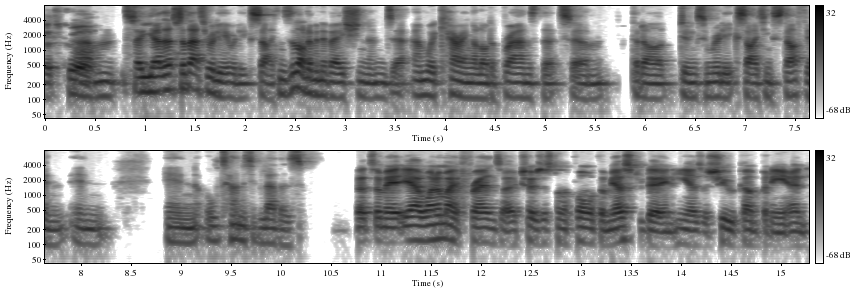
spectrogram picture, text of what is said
That's cool. Um, so yeah, that, so that's really really exciting. There's a lot of innovation, and uh, and we're carrying a lot of brands that um, that are doing some really exciting stuff in in in alternative leathers. That's amazing. Yeah, one of my friends, I was just on the phone with him yesterday, and he has a shoe company, and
